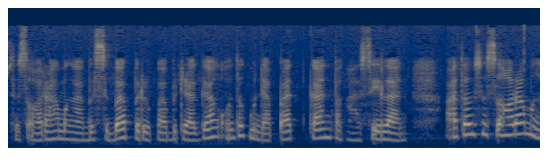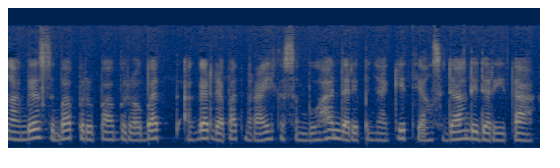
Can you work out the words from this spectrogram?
Seseorang mengambil sebab berupa berdagang untuk mendapatkan penghasilan, atau seseorang mengambil sebab berupa berobat agar dapat meraih kesembuhan dari penyakit yang sedang diderita.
